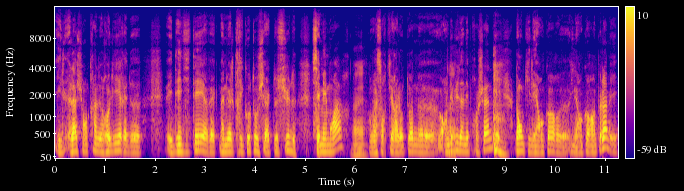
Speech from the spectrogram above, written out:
il- là, je suis en train de relire et d'éditer avec Manuel Tricotto chez Actes Sud ses mémoires Ouais. qu'on va sortir à l'automne, euh, en Ouais. début d'année prochaine. Donc il est encore, euh, il est encore un peu là. Mais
